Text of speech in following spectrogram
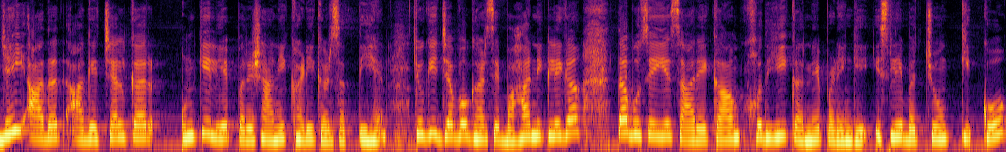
यही आदत आगे चलकर उनके लिए परेशानी खड़ी कर सकती है। क्योंकि जब वो घर से बाहर निकलेगा तब उसे ये सारे काम खुद ही करने पड़ेंगे। इसलिए बच्चों की को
